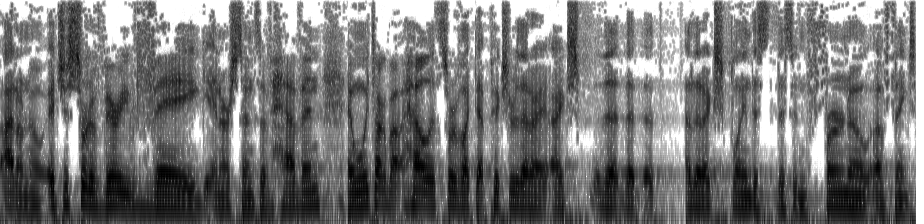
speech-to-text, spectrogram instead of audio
I don't know, it's just sort of very vague in our sense of heaven. And when we talk about hell, it's sort of like that picture that I, I that, that, that, that I explained, this, this inferno of things.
